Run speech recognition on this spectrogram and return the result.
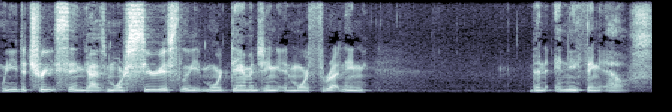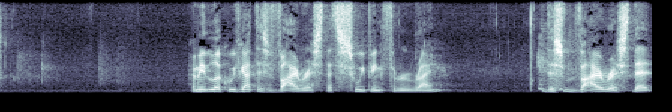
We need to treat sin, guys, more seriously, more damaging, and more threatening than anything else. I mean, look, we've got this virus that's sweeping through, right? This virus that,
